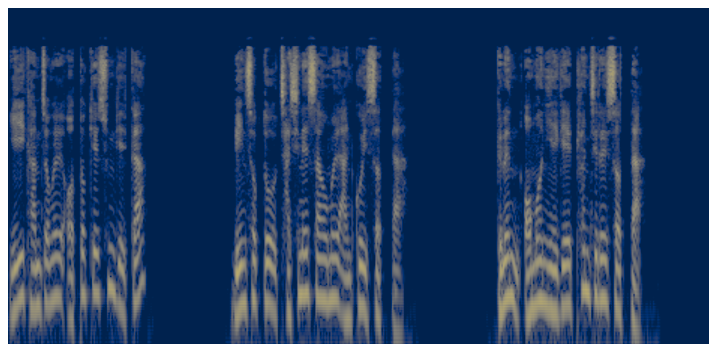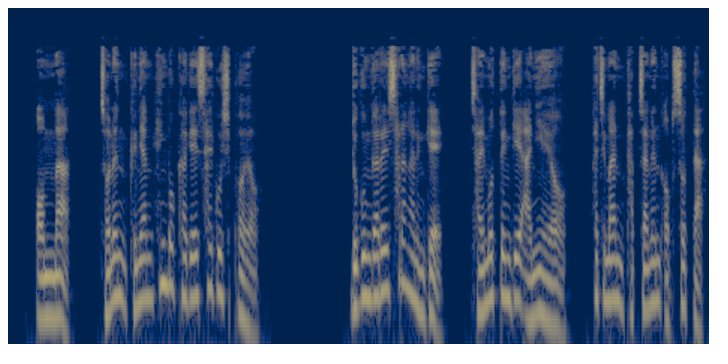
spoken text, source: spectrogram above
이 감정을 어떻게 숨길까? 민석도 자신의 싸움을 안고 있었다. 그는 어머니에게 편지를 썼다. 엄마, 저는 그냥 행복하게 살고 싶어요. 누군가를 사랑하는 게 잘못된 게 아니에요. 하지만 답장은 없었다.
